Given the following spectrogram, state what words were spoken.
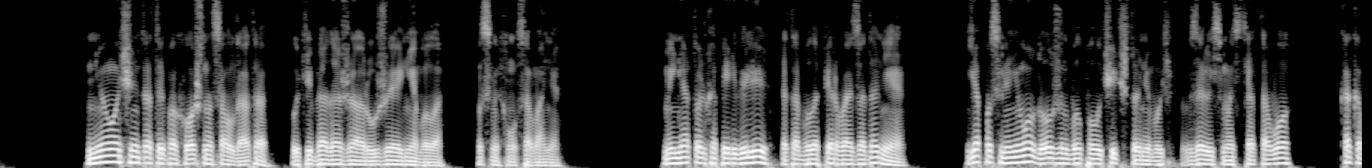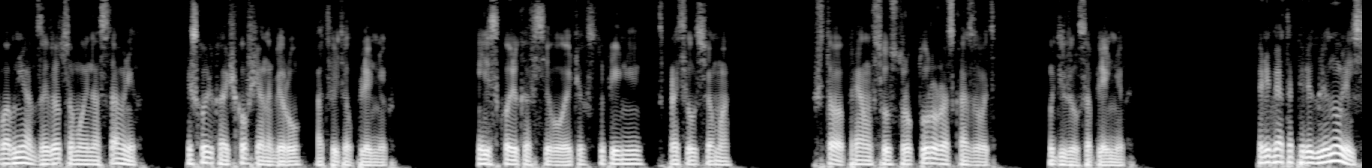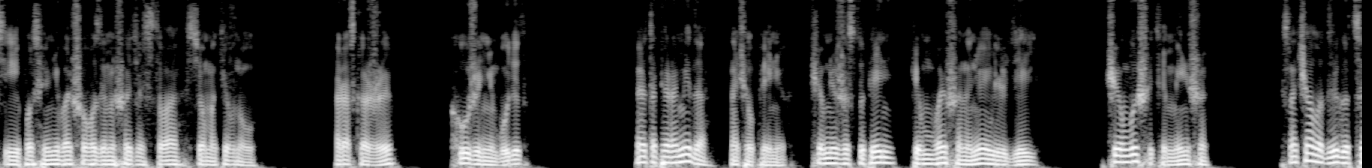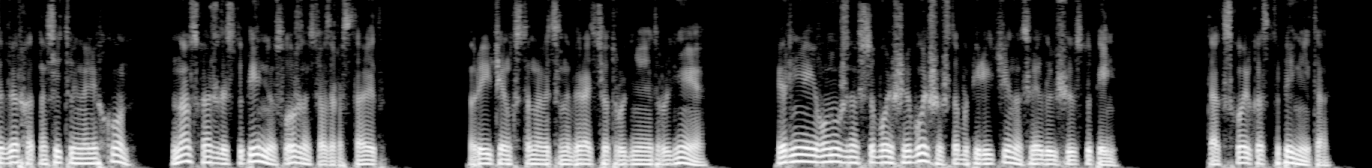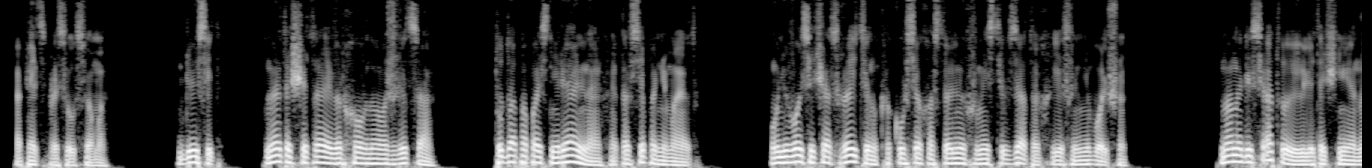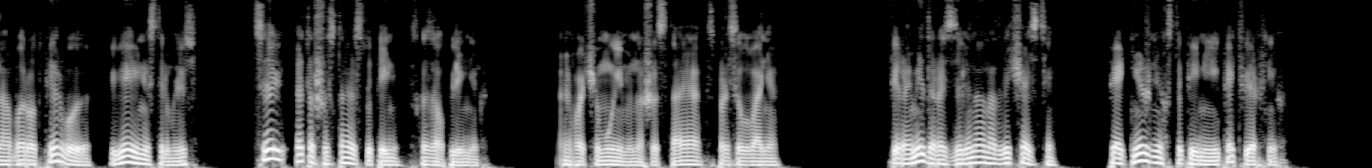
«Не очень-то ты похож на солдата. У тебя даже оружия не было», — усмехнулся Ваня. Меня только перевели, это было первое задание. Я после него должен был получить что-нибудь, в зависимости от того, как обо мне отзовется мой наставник и сколько очков я наберу», — ответил пленник. «И сколько всего этих ступеней?» — спросил Сема. «Что, прям всю структуру рассказывать?» — удивился пленник. Ребята переглянулись, и после небольшого замешательства Сема кивнул. «Расскажи. Хуже не будет». «Это пирамида», — начал пленник. Чем ниже ступень, тем больше на ней людей. Чем выше, тем меньше. Сначала двигаться вверх относительно легко, но с каждой ступенью сложность возрастает. Рейтинг становится набирать все труднее и труднее. Вернее, его нужно все больше и больше, чтобы перейти на следующую ступень. «Так сколько ступеней-то?» — опять спросил Сема. «Десять, но это считая верховного жреца. Туда попасть нереально, это все понимают. У него сейчас рейтинг, как у всех остальных вместе взятых, если не больше. Но на десятую, или точнее наоборот первую, я и не стремлюсь. Цель — это шестая ступень, — сказал пленник. «А почему именно шестая?» — спросил Ваня. Пирамида разделена на две части. Пять нижних ступеней и пять верхних.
